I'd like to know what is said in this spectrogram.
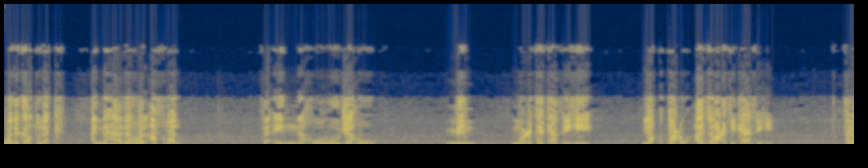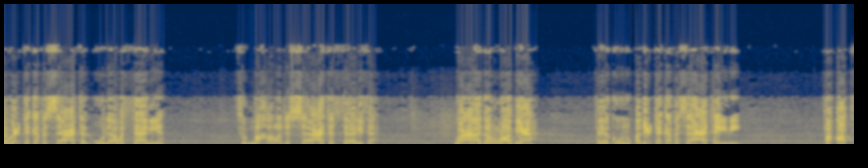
وذكرت لك أن هذا هو الأفضل فإن خروجه من معتكفه يقطع أجر اعتكافه. فلو اعتكف الساعة الأولى والثانية ثم خرج الساعة الثالثة وعاد الرابعة فيكون قد اعتكف ساعتين فقط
